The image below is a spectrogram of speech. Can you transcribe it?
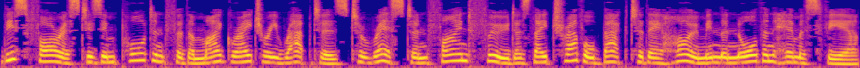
This forest is important for the migratory raptors to rest and find food as they travel back to their home in the Northern Hemisphere.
